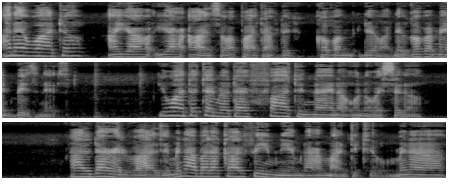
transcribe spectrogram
And I want to, and you're, you're also a part of the government, the, the government business. You want to tell me that I'm 49 and we sit down. All Darrell Valdi. Me not bother call film name nor. Me not,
